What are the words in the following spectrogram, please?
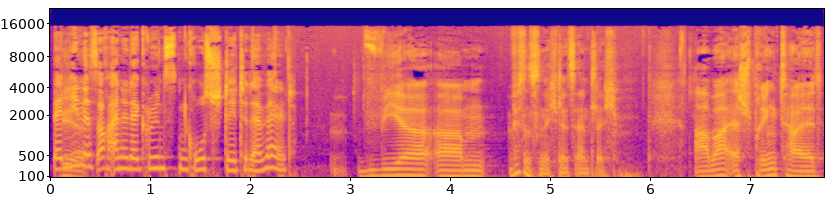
Berlin Wir- ist auch eine der grünsten Großstädte der Welt. Wir ähm, wissen es nicht letztendlich. Aber er springt halt.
